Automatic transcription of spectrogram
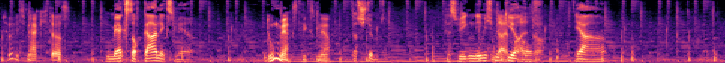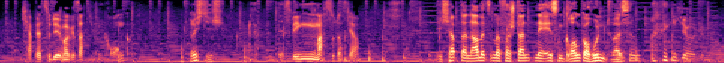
Natürlich merke ich das. Du merkst doch gar nichts mehr. Du merkst nichts mehr. Das stimmt. Deswegen nehme ich In mit dir Alter. auf. Ja, Ich habe ja zu dir immer gesagt, ich bin Gronk. richtig. Deswegen machst du das ja. Ich habe dann damals immer verstanden, er ist ein Gronker Hund, weißt du? ja, genau.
